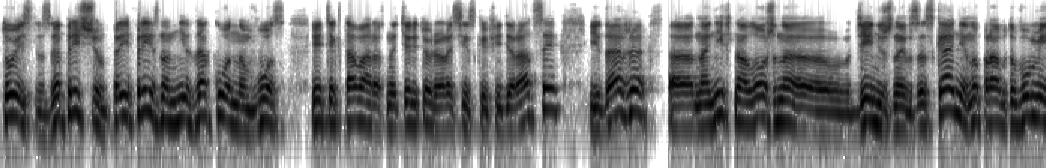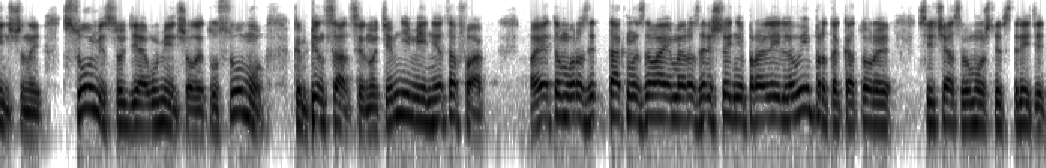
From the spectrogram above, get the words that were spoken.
То есть запрещен, при, признан незаконным ввоз этих товаров на территорию Российской Федерации, и даже э, на них наложено э, денежное взыскание, ну, правда, в уменьшенной сумме, судья уменьшил эту сумму компенсации, но тем не менее это факт. Поэтому так называемое разрешение параллельного импорта, которое сейчас вы можете встретить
